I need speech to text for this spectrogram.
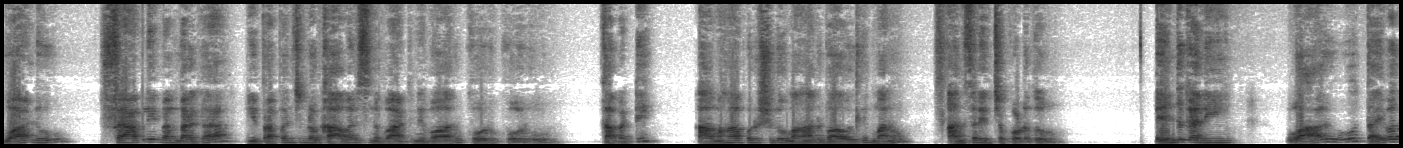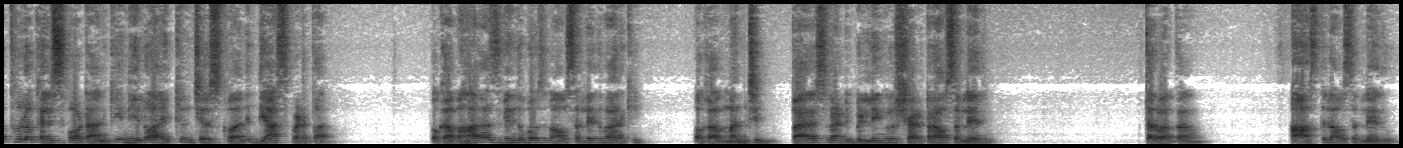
వాళ్ళు ఫ్యామిలీ మెంబర్గా ఈ ప్రపంచంలో కావలసిన వాటిని వారు కోరుకోరు. కాబట్టి ఆ మహాపురుషులు మహానుభావుల్ని మనం అనుసరించకూడదు. ఎందుకని? వారు దైవత్వంలో కలిసిపోవటానికి నీలో ఐక్యం చేసుకోవాలని ధ్యాస పెడతారు. ఒక మహారాజ్ విందు భోజనం అవసరం లేదు వారికి. ఒక మంచి ప్యాలెస్ లాంటి బిల్డింగ్ షెల్టర్ అవసరం లేదు. తర్వాత ఆస్తులు అవసరం లేదు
